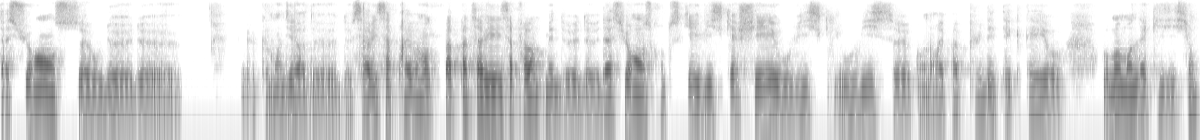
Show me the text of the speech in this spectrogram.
d'assurance ou de, euh, comment dire, de, de service après-vente, pas, de service après-vente, mais d'assurance contre ce qui est vice caché ou vice, ou vice euh, qu'on n'aurait pas pu détecter au, moment de l'acquisition.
